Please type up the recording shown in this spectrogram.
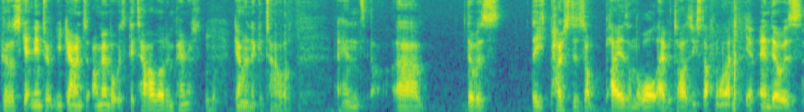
because I was getting into it, you go into. I remember it was Guitar World in Paris, Mm-hmm. going to Guitar World, and uh, there was these posters of players on the wall advertising stuff and all that. Yep. And there was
